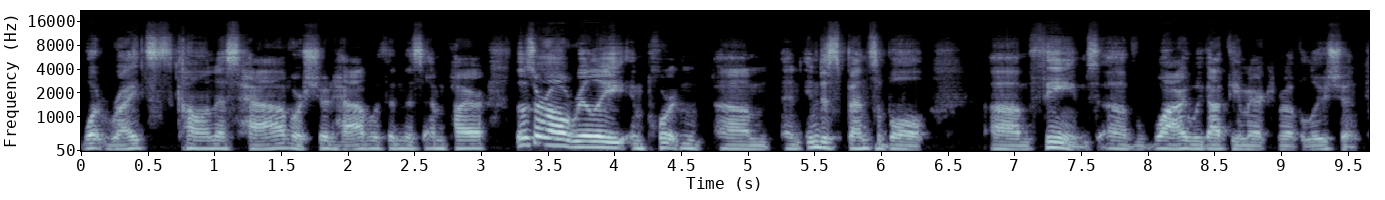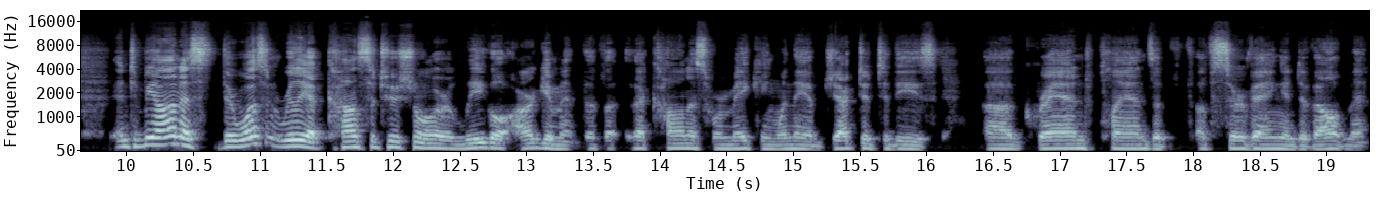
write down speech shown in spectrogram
what rights colonists have or should have within this empire. Those are all really important um, and indispensable um, themes of why we got the American Revolution. And to be honest, there wasn't really a constitutional or legal argument that the, that colonists were making when they objected to these uh, grand plans of, of surveying and development.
